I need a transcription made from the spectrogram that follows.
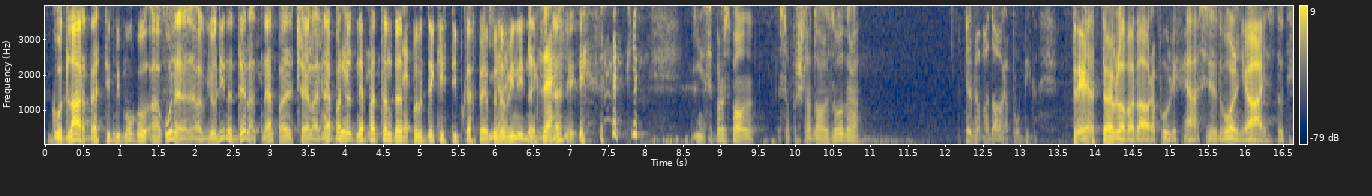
Godlar, ne, ti bi mogel uh, une uh, violine delati, ne, pa čela, ja, ne, pa, ne, da, ne pa tam, da ne. po nekih tipkah pa je benovini. Ja, neki, exactly, exactly. In se prvo spomnim, so prišla dol z odra, to je bila pa dobra publika. Pe, to je bila pa dobra publika, ja, si zadovoljen, ja, jaz tudi.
